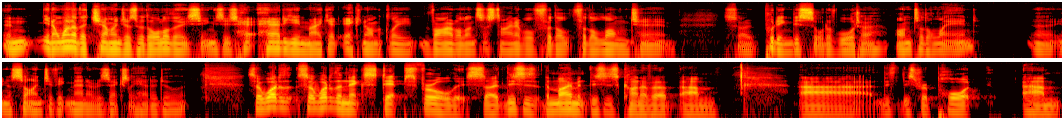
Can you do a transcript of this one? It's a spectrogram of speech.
And you know, one of the challenges with all of these things is how, how do you make it economically viable and sustainable for the for the long term? So putting this sort of water onto the land uh, in a scientific manner is actually how to do it. So what? Are, so what are the next steps for all this? So this is at the moment. This is kind of a um, uh, this, this report um,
